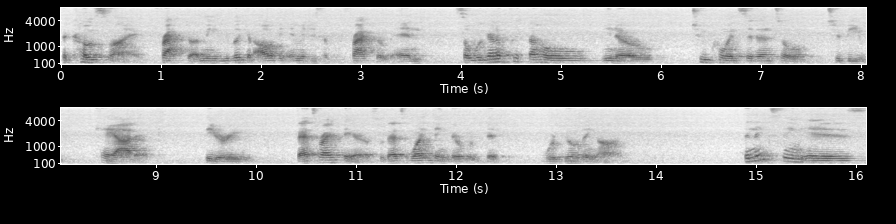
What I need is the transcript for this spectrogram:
The coastline, fractal. I mean, you look at all the images of the fractal, and so we're going to put the whole, you know, too coincidental to be chaotic theory. That's right there. So that's one thing that we're, that we're building on. The next thing is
